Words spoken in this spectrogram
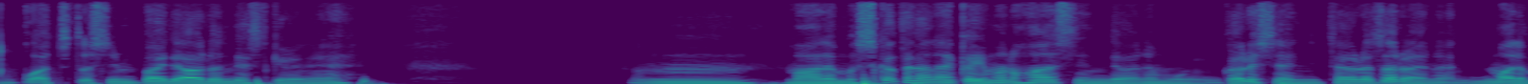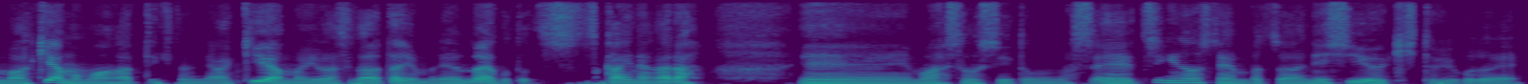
ここはちょっと心配ではあるんですけどね。うん、まあでも仕方がないか、今の阪神ではね、もうガルシアに頼らざるを得ない。まあでも秋山も上がってきたので、秋山言わせたあたりもね、うまいこと使いながら、えー、回してほしいと思います。えー、次の先発は西祐希ということで、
